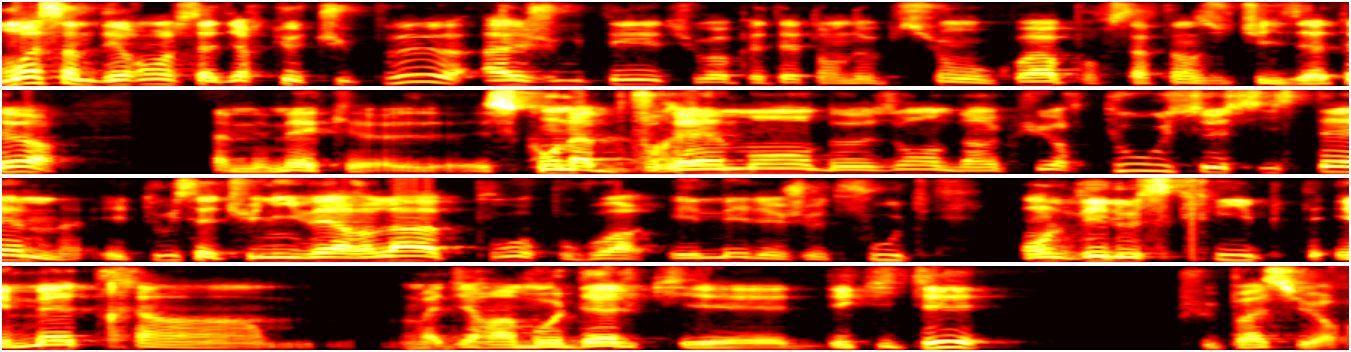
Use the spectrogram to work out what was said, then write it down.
Moi, ça me dérange, c'est-à-dire que tu peux ajouter, tu vois, peut-être en option ou quoi, pour certains utilisateurs, Ah, mais mec, euh, est-ce qu'on a vraiment besoin d'inclure tout ce système et tout cet univers-là pour pouvoir aimer les jeux de foot, enlever le script et mettre un, on va dire un modèle qui est d'équité? Je suis pas sûr.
